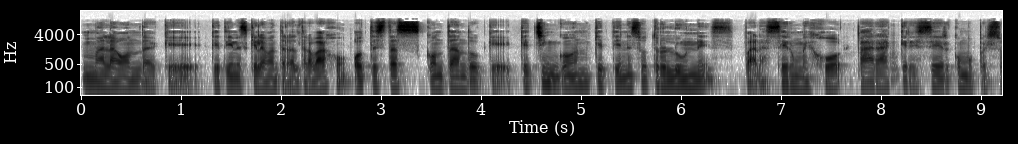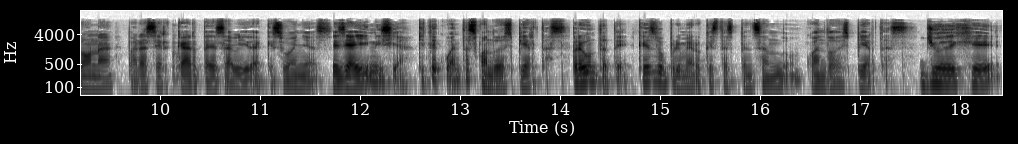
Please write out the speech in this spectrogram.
mala onda que, que, tienes que levantar al trabajo o te estás contando que qué chingón que tienes otro lunes para ser mejor, para crecer como persona, para acercarte a esa vida que sueñas. Desde ahí inicia. ¿Qué te cuentas cuando despiertas? Pregúntate, ¿qué es lo primero que estás pensando cuando despiertas? Yo dejé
